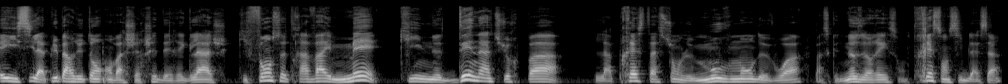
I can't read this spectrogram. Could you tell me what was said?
Et ici, la plupart du temps, on va chercher des réglages qui font ce travail, mais qui ne dénaturent pas la prestation, le mouvement de voix, parce que nos oreilles sont très sensibles à ça.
